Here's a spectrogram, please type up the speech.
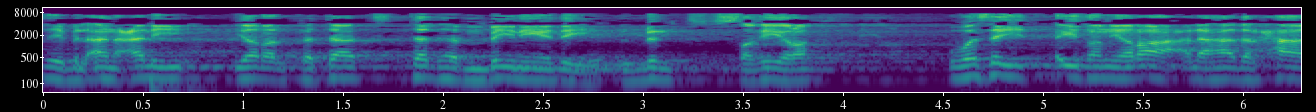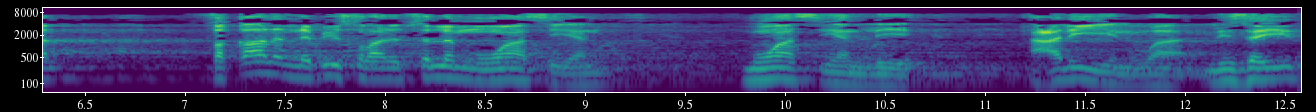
طيب الآن علي يرى الفتاة تذهب من بين يديه البنت الصغيرة وزيد أيضا يراها على هذا الحال. فقال النبي صلى الله عليه وسلم مواسيا مواسيا لعلي ولزيد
